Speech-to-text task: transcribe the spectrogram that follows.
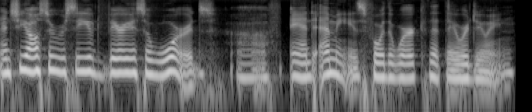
and she also received various awards uh, and Emmys for the work that they were doing.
